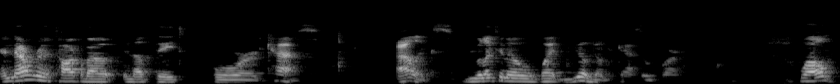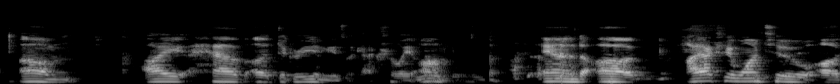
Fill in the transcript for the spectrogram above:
and now we're going to talk about an update for CAS. Alex, we would like to know what you have done for CAS so far. Well, um, I have a degree in music actually. Um, and uh, I actually want to uh,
